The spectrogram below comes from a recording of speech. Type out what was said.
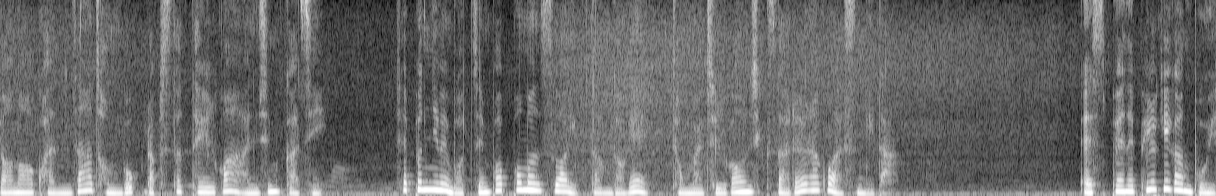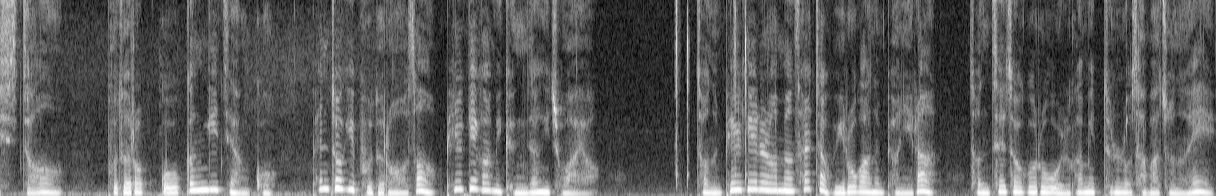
연어, 관자, 전복, 랍스터테일과 안심까지. 셰프님의 멋진 퍼포먼스와 입담 덕에 정말 즐거운 식사를 하고 왔습니다. 에스펜의 필기감 보이시죠? 부드럽고 끊기지 않고 펜쪽이 부드러워서 필기감이 굉장히 좋아요. 저는 필기를 하면 살짝 위로 가는 편이라 전체적으로 올가미 툴로 잡아준 후에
